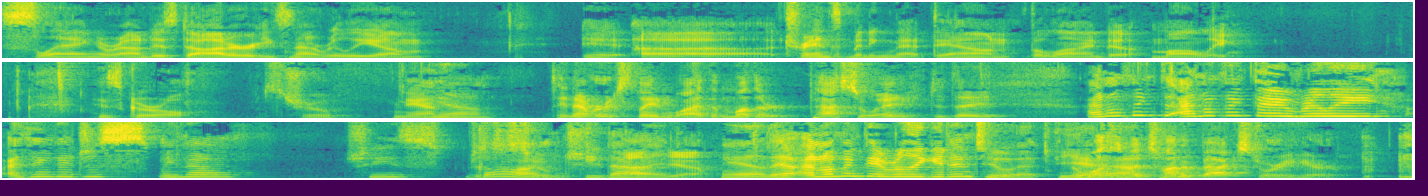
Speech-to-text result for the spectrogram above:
Slang around his daughter. He's not really um uh, transmitting that down the line to Molly, his girl. It's true. Yeah. Yeah. They never explained why the mother passed away. Did they? I don't think I don't think they really. I think they just you know, she's Just gone. assumed She, she died. died, yeah. Yeah. They, I don't think they really get into it. There wasn't a ton of backstory here. Yeah,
